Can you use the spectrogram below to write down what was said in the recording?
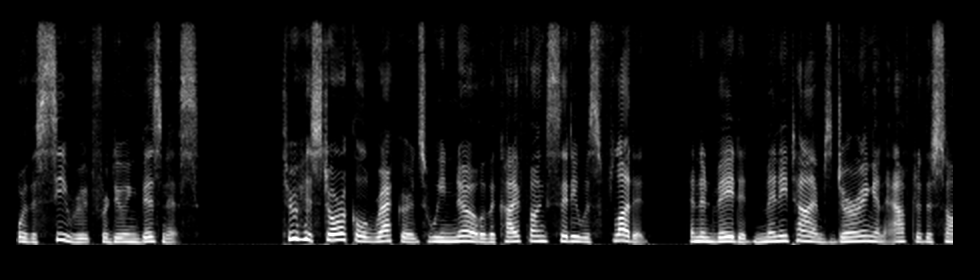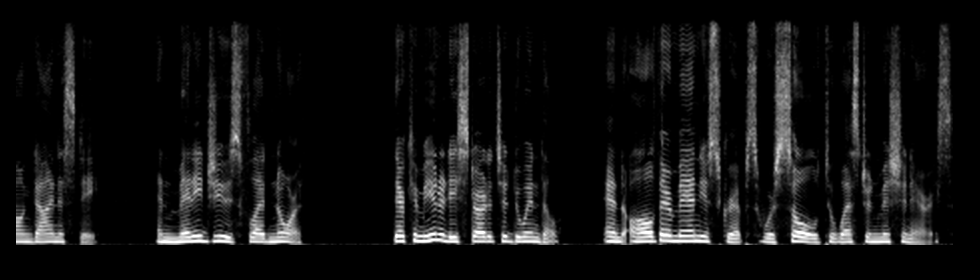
or the sea route for doing business. Through historical records, we know the Kaifeng city was flooded and invaded many times during and after the Song dynasty, and many Jews fled north. Their community started to dwindle, and all their manuscripts were sold to Western missionaries.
